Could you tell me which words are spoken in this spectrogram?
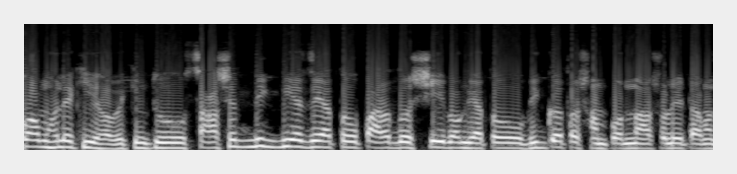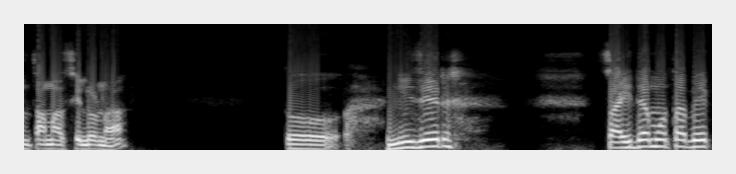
কম হলে কি হবে? কিন্তু চাষের দিক দিয়ে যে এত পারদর্শী এবং এত অভিজ্ঞতা সম্পন্ন আসলে এটা আমার জানা ছিল না। তো নিজের চাহিদা মোতাবেক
